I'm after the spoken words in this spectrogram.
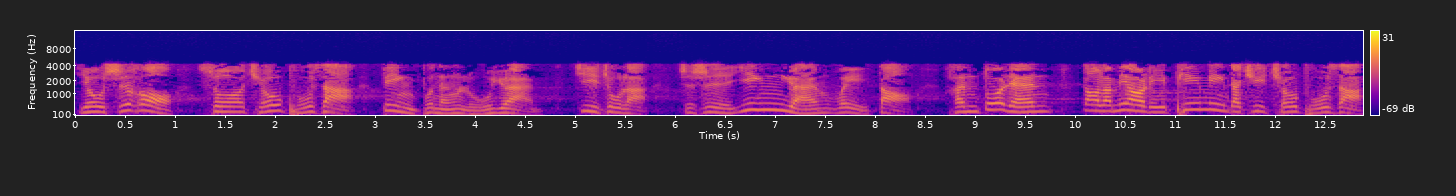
有时候所求菩萨并不能如愿。记住了，只是因缘未到。很多人。到了庙里拼命的去求菩萨，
